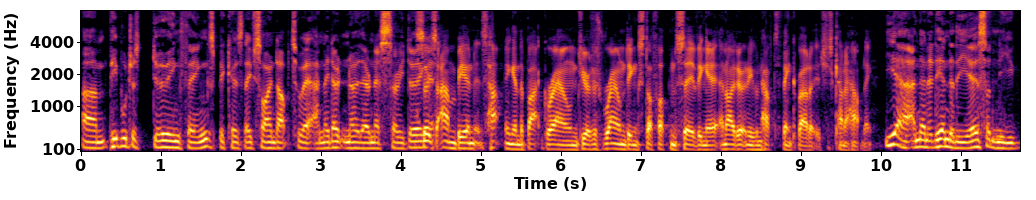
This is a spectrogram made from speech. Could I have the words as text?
um, people just doing things because they've signed up to it and they don't know they're necessarily doing so it. So it's ambient, it's happening in the background, you're just rounding stuff up and saving it and I don't even have to think about it. It's just kind of happening. Yeah, and then at the end of the year, suddenly you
